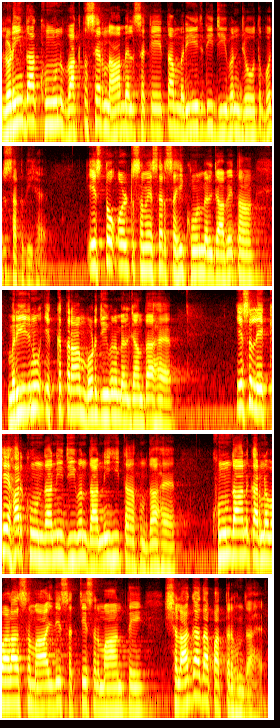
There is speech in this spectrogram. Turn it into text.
ਲੋੜੀਂਦਾ ਖੂਨ ਵਕਤ ਸਿਰ ਨਾ ਮਿਲ ਸਕੇ ਤਾਂ ਮਰੀਜ਼ ਦੀ ਜੀਵਨ ਜੋਤ ਬੁਝ ਸਕਦੀ ਹੈ। ਇਸ ਤੋਂ ਉਲਟ ਸਮੇਂ ਸਿਰ ਸਹੀ ਖੂਨ ਮਿਲ ਜਾਵੇ ਤਾਂ ਮਰੀਜ਼ ਨੂੰ ਇੱਕ ਤਰ੍ਹਾਂ ਮੁੜ ਜੀਵਨ ਮਿਲ ਜਾਂਦਾ ਹੈ। ਇਸ ਲੇਖੇ ਹਰ ਖੂਨਦਾਨੀ ਜੀਵਨਦਾਨੀ ਹੀ ਤਾਂ ਹੁੰਦਾ ਹੈ। ਖੂਨਦਾਨ ਕਰਨ ਵਾਲਾ ਸਮਾਜ ਦੇ ਸੱਚੇ ਸਨਮਾਨ ਤੇ ਸ਼ਲਾਘਾ ਦਾ ਪਾਤਰ ਹੁੰਦਾ ਹੈ।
